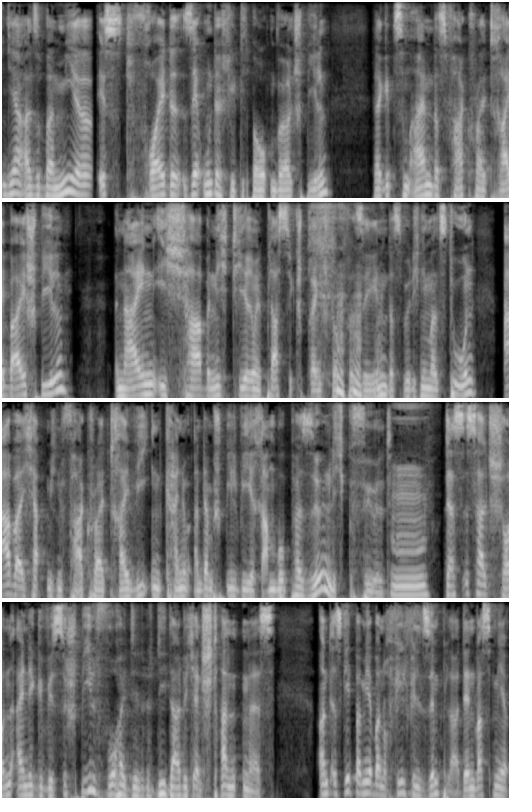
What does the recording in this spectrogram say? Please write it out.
Ja, also bei mir ist Freude sehr unterschiedlich bei Open-World-Spielen. Da gibt's zum einen das Far Cry 3 Beispiel. Nein, ich habe nicht Tiere mit Plastiksprengstoff versehen, das würde ich niemals tun. Aber ich habe mich in Far Cry 3 wie in keinem anderen Spiel wie Rambo persönlich gefühlt. Mm. Das ist halt schon eine gewisse Spielfreude, die dadurch entstanden ist. Und es geht bei mir aber noch viel, viel simpler, denn was mir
